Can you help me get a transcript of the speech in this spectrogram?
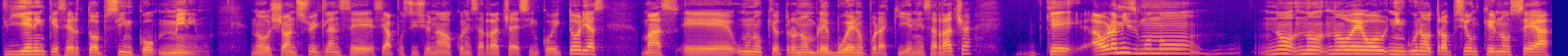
tienen que ser top 5 mínimo. ¿no? Sean Strickland se, ha posicionado con esa racha de 5 victorias, más eh, uno que otro nombre bueno por aquí en esa racha, que ahora mismo no, no, no, no veo ninguna otra opción que no sea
